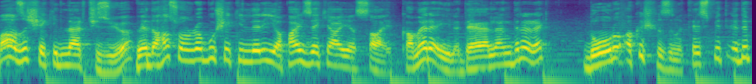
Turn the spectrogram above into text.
bazı şekiller çiziyor ve daha sonra bu şekilleri yapay zekaya sahip kamera ile değerlendirerek doğru akış hızını tespit edip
